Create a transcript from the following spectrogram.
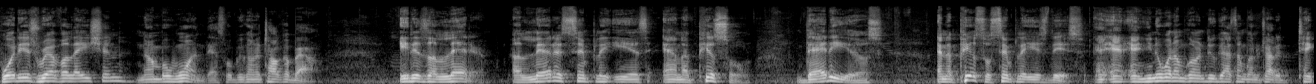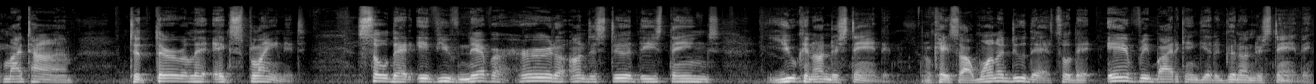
what is revelation? Number one, that's what we're going to talk about. It is a letter. A letter simply is an epistle. That is, an epistle simply is this. And, and, and you know what I'm going to do, guys? I'm going to try to take my time to thoroughly explain it so that if you've never heard or understood these things, you can understand it. Okay, so I want to do that so that everybody can get a good understanding.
